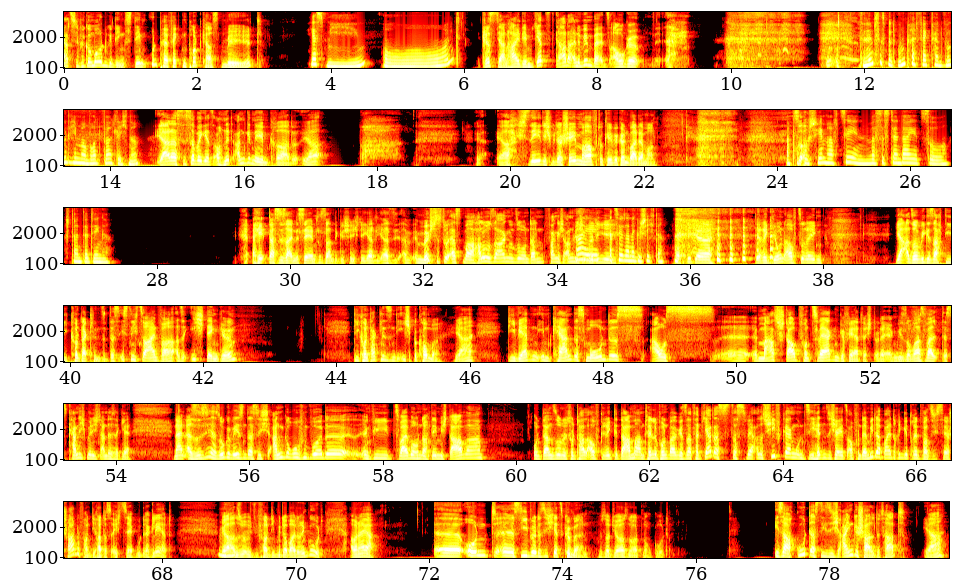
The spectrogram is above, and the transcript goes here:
Herzlich willkommen bei Ungedings, dem unperfekten Podcast mit Jasmin und Christian, hi, dem jetzt gerade eine Wimper ins Auge. Du nimmst es mit Unperfektheit wirklich immer wortwörtlich, ne? Ja, das ist aber jetzt auch nicht angenehm gerade, ja. ja. Ja, ich sehe dich wieder schemenhaft. Okay, wir können weitermachen. Apropos so. schemenhaft sehen, was ist denn da jetzt so Stand der Dinge? Hey, das ist eine sehr interessante Geschichte. Ja, die, also, möchtest du erstmal Hallo sagen und so und dann fange ich an, mich Hi, über die erzähl deine Geschichte. Optik der Region aufzuregen. Ja, also wie gesagt, die Kontaktlinse, das ist nicht so einfach. Also ich denke, die Kontaktlinsen, die ich bekomme, ja, die werden im Kern des Mondes aus äh, Maßstaub von Zwergen gefertigt oder irgendwie sowas, weil das kann ich mir nicht anders erklären. Nein, also es ist ja so gewesen, dass ich angerufen wurde, irgendwie zwei Wochen nachdem ich da war. Und dann so eine total aufgeregte Dame am Telefon war gesagt hat, ja, das, das wäre alles schiefgegangen und sie hätten sich ja jetzt auch von der Mitarbeiterin getrennt, was ich sehr schade fand. Die hat das echt sehr gut erklärt. Mhm. Ja, also ich fand die Mitarbeiterin gut. Aber naja. Äh, und äh, sie würde sich jetzt kümmern. Ich sagte, ja, ist in Ordnung, gut. Ist auch gut, dass die sich eingeschaltet hat, ja.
